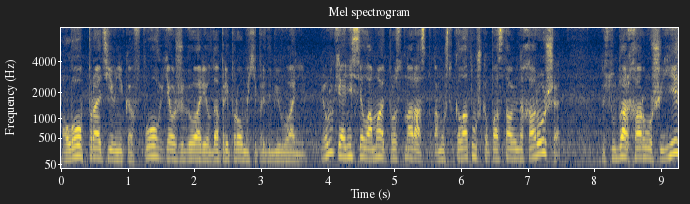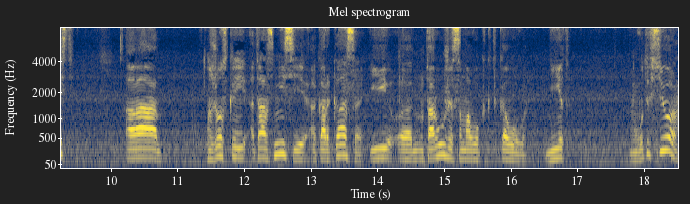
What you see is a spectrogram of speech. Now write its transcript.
лоб противника, в пол, как я уже говорил, да, при промахе, при добивании, руки они все ломают просто на раз, потому что колотушка поставлена хорошая, то есть удар хороший есть, а жесткой трансмиссии каркаса и э, ну, оружия самого как такового нет. Ну, вот и все.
